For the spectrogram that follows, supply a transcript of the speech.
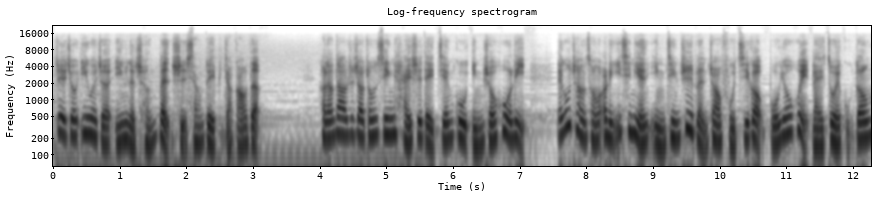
这也就意味着营运的成本是相对比较高的。考量到日照中心还是得兼顾营收获利，莱工厂从二零一七年引进日本照服机构博优会来作为股东，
